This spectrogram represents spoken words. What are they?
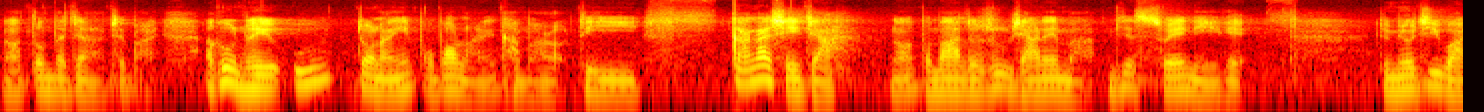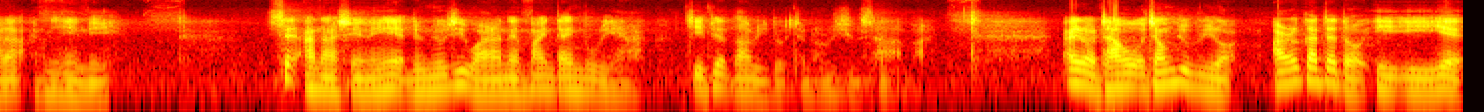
เนาะသုံးသပ်ကြတာဖြစ်ပါတယ်အခုຫນွေဦးတော်လိုင်းပေါ်ပေါက်လာတဲ့ခါမှာတော့ဒီကာလရှည်ကြာเนาะဗမာလူထုရားထဲမှာအမြင့်ဆွဲနေတဲ့ လူမျိုးကြီးဝါဒအမြင်တွေစစ်အာဏာရှင်တွေရဲ့လူမျိုးကြီးဝါဒနဲ့မှိုင်းတိုင်းမှုတွေဟာကြည်ပြတ်သွားပြီလို့ကျွန်တော်တို့ယူဆရပါတယ်အဲ့တော့ဒါကိုအကြောင်းပြုပြီးတော့အာရကတက်တော် AA ရဲ့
